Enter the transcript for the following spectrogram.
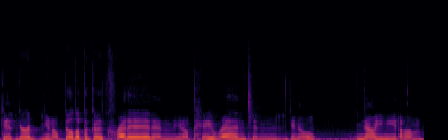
get your you know build up a good credit and you know pay rent and you know now you need um,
